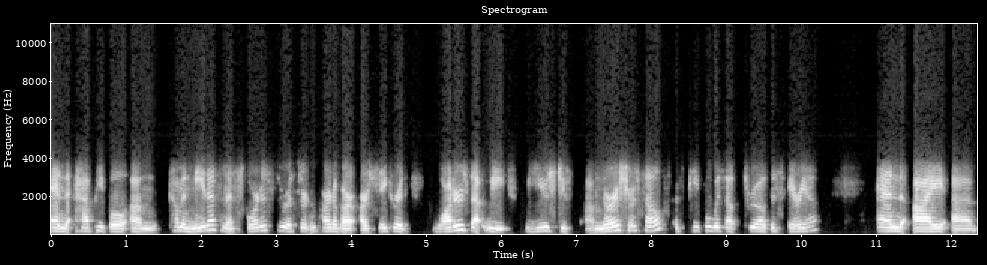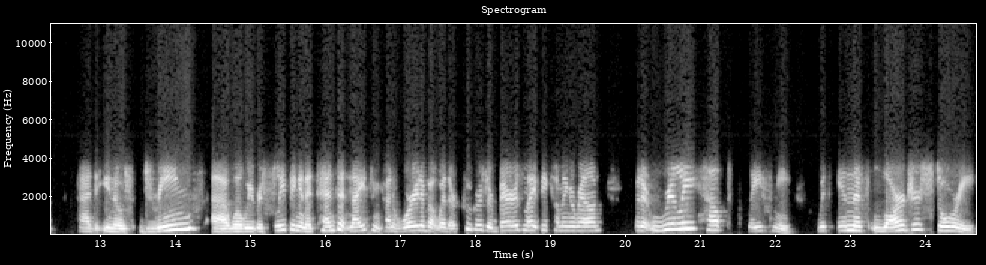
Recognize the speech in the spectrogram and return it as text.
and have people um, come and meet us and escort us through a certain part of our, our sacred waters that we, we use to um, nourish ourselves as people without throughout this area. And I uh, had, you know, dreams uh, while we were sleeping in a tent at night and kind of worried about whether cougars or bears might be coming around. But it really helped place me within this larger story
